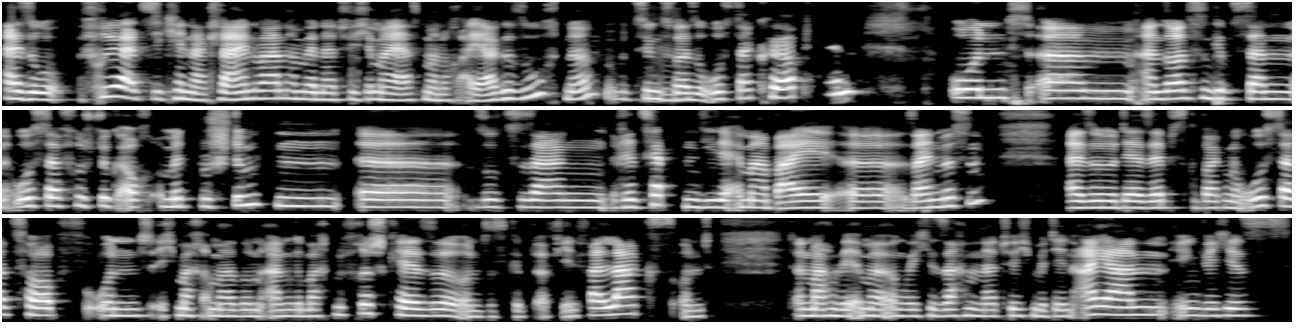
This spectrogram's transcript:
Also früher, als die Kinder klein waren, haben wir natürlich immer erstmal noch Eier gesucht, ne? Beziehungsweise mhm. Osterkörbchen. Und ähm, ansonsten gibt's dann Osterfrühstück auch mit bestimmten äh, sozusagen Rezepten, die da immer bei äh, sein müssen. Also der selbstgebackene Osterzopf und ich mache immer so einen angemachten Frischkäse und es gibt auf jeden Fall Lachs und dann machen wir immer irgendwelche Sachen natürlich mit den Eiern, irgendwelches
